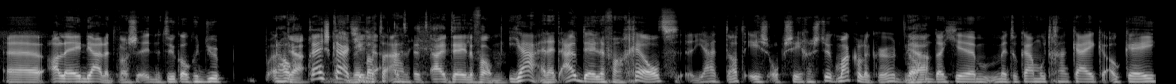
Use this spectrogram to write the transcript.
Eh, alleen, ja, dat was eh, natuurlijk ook een duur, een hoog Ja, prijskaartje wat er aan het, het uitdelen van. ja, en het uitdelen van geld, ja, dat is op zich een stuk makkelijker dan Ja. dat je met elkaar moet gaan kijken, oké,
